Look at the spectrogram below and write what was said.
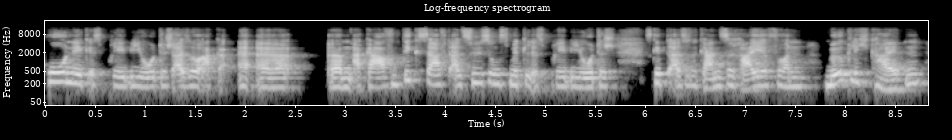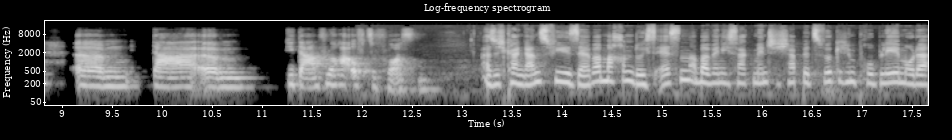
Honig ist präbiotisch, also äh, äh, ähm, Agavendicksaft als Süßungsmittel ist präbiotisch. Es gibt also eine ganze Reihe von Möglichkeiten, ähm, da ähm, die Darmflora aufzuforsten. Also ich kann ganz viel selber machen durchs Essen, aber wenn ich sage, Mensch, ich habe jetzt wirklich ein Problem oder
